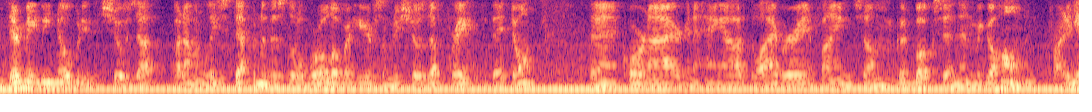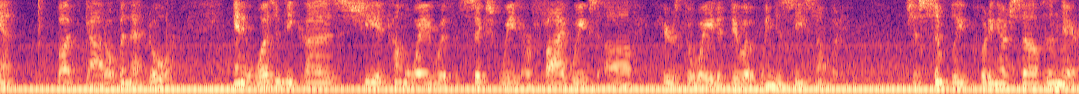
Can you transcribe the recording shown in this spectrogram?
there may be nobody that shows up, but I'm to at least step into this little world over here. If somebody shows up, great. If they don't, then Cora and I are going to hang out at the library and find some good books, and then we go home and try it again. But God opened that door. And it wasn't because she had come away with a six week or five weeks of here's the way to do it when you see somebody. Just simply putting ourselves in there.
